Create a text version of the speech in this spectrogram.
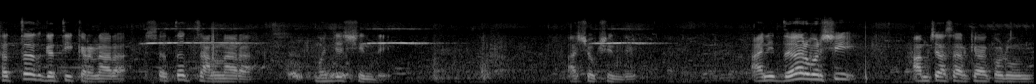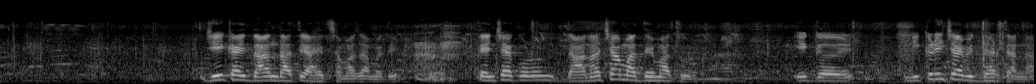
सतत गती करणारा सतत चालणारा म्हणजे शिंदे. अशोक शिंदे. आणि दरवर्षी आमच्यासारख्याकडून जे काही दानदाते आहेत समाजामध्ये त्यांच्याकडून दानाच्या माध्यमातून एक निकडीच्या विद्यार्थ्यांना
